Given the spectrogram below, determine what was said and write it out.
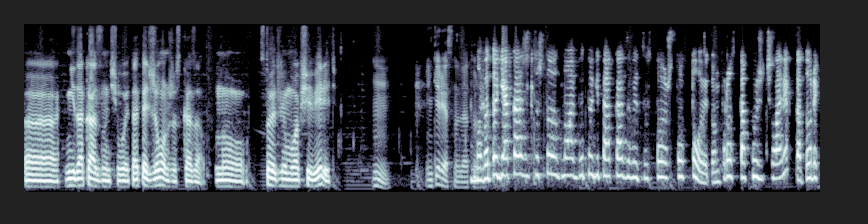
э, не доказано чего. Это опять же он же сказал. Но стоит ли ему вообще верить? Mm. Интересно, да. Тоже. Но в итоге окажется, что ну, а в итоге-то оказывается, что, что стоит. Он просто такой же человек, который,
